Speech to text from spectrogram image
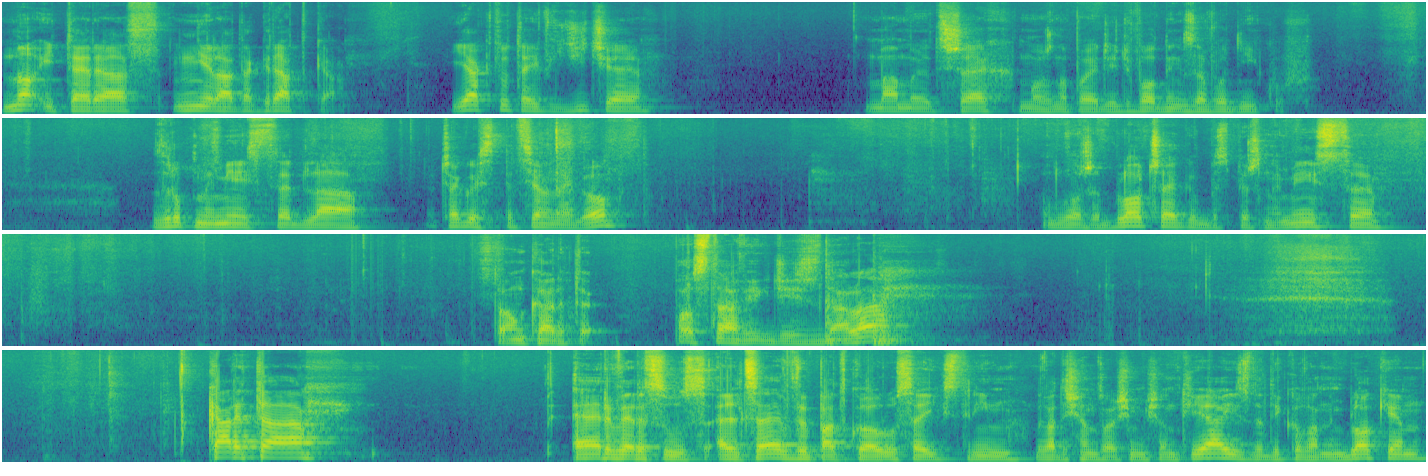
no i teraz nie lada gratka. Jak tutaj widzicie, mamy trzech, można powiedzieć, wodnych zawodników. Zróbmy miejsce dla czegoś specjalnego. Odłożę bloczek w bezpieczne miejsce. Tą kartę postawię gdzieś z dala. Karta R versus LC w wypadku Arusa Extreme 2080 Ti z dedykowanym blokiem.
